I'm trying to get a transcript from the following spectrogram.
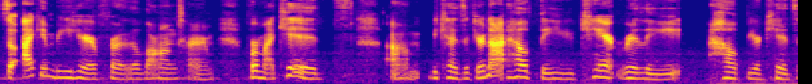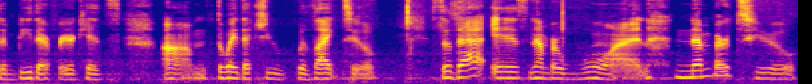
so I can be here for the long term for my kids. Um, because if you're not healthy, you can't really help your kids and be there for your kids um, the way that you would like to. So that is number one. Number two,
